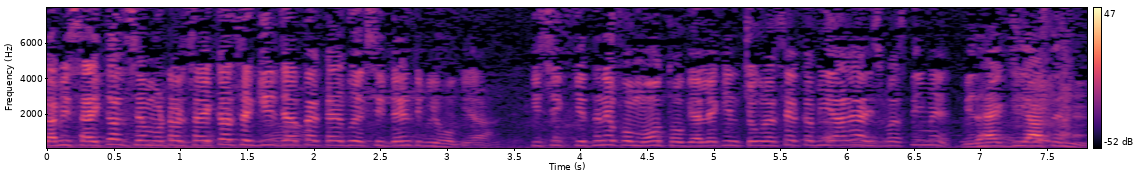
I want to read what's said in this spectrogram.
कभी साइकिल से मोटरसाइकिल से गिर जाता है कई को एक्सीडेंट भी हो गया। किसी कितने को मौत हो गया लेकिन चौरसिया कभी आया इस बस्ती में? विधायक जी आते हैं।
